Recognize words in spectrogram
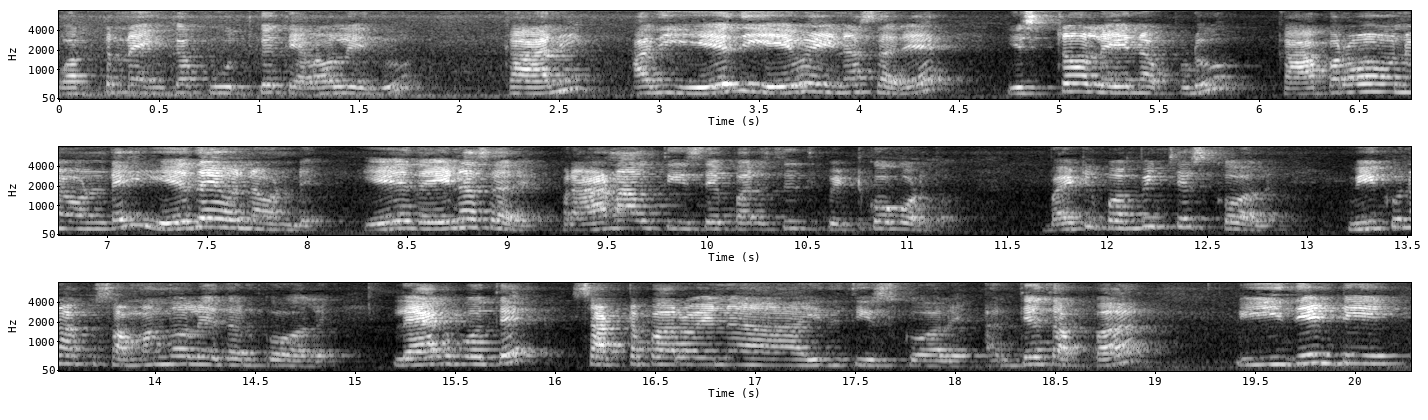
వస్తున్నాయి ఇంకా పూర్తిగా తెలవలేదు. కానీ అది ఏది ఏమైనా సరే ఇష్టం లేనప్పుడు కాపరం ఉండే ఏదైనా ఉండే ఏదైనా సరే ప్రాణాలు తీసే పరిస్థితి పెట్టుకోకూడదు. బయటికి పంపించేసుకోవాలి. మీకు నాకు సంబంధం లేదనుకోవాలి. లేకపోతే చట్టపరమైన ఇది తీసుకోవాలి. అంతే తప్ప ఇదేంటి?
